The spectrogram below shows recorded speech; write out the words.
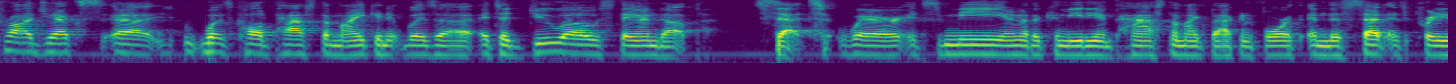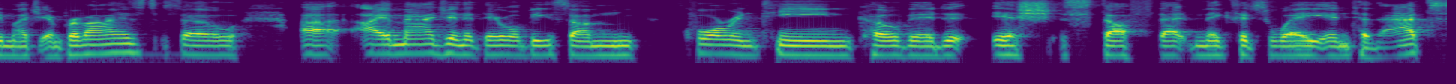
projects uh, was called Pass the Mic, and it was a it's a duo stand up set where it's me and another comedian pass the mic back and forth, and the set is pretty much improvised. So uh, I imagine that there will be some quarantine COVID ish stuff that makes its way into that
